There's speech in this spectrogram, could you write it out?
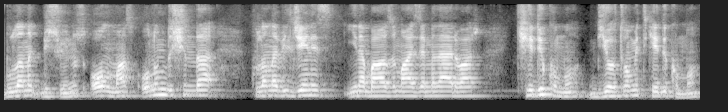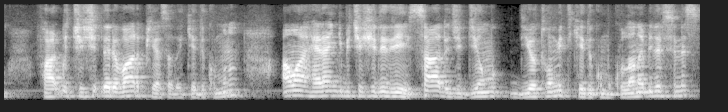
bulanık bir suyunuz olmaz. Onun dışında kullanabileceğiniz yine bazı malzemeler var. Kedi kumu, diatomit kedi kumu. Farklı çeşitleri var piyasada kedi kumunun. Ama herhangi bir çeşidi değil. Sadece diatomit kedi kumu kullanabilirsiniz.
